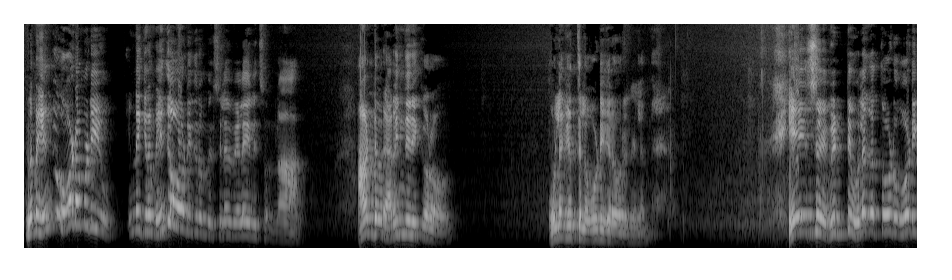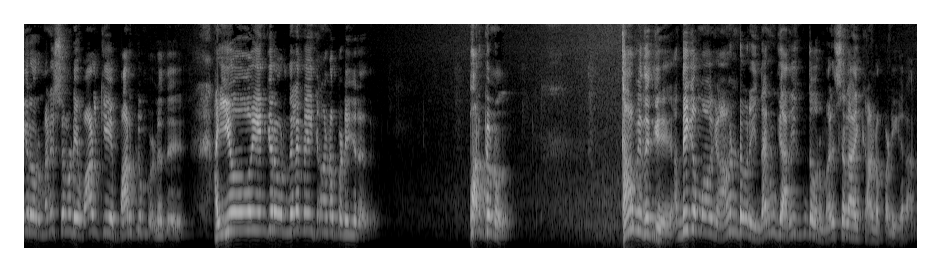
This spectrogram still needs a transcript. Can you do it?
நம்ம எங்க ஓட முடியும்? இன்னைக்கு நம்ம எங்க ஓடுகிறோம்? சில வேலைன்னு சொன்னால் ஆண்டவர் அறிந்திருக்கிறோம். உலகத்துல ஓடுகிற ஒரு நிலைமை. இயேசுவை விட்டு உலகத்தோடு ஓடுகிற ஒரு மனுஷனுடைய வாழ்க்கையை பார்க்கும் பொழுது ஐயோ என்கிற ஒரு நிலைமை காணப்படுகிறது. பார்க்கணும். தாவிதுக்கு அதிகமாக ஆண்டவரை நன்கு அறிந்த ஒரு மனுஷனாய் காணப்படுகிறான்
